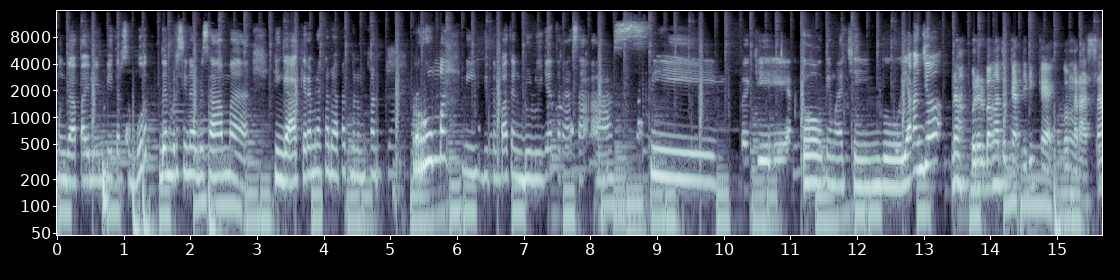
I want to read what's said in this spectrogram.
menggapai mimpi tersebut dan bersinar bersama hingga akhirnya mereka dapat menemukan rumah nih di tempat yang dulunya terasa asing begitu Ultima Cinggu ya kan Jo? Nah, bener banget tuh Kat. Jadi kayak gue ngerasa,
